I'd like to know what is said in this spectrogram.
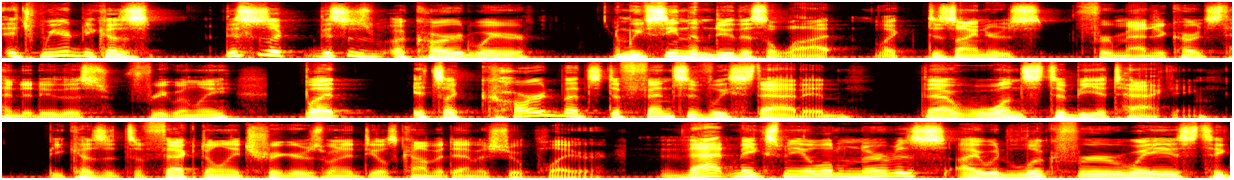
it's weird because this is a this is a card where and we've seen them do this a lot. Like designers for magic cards tend to do this frequently, but it's a card that's defensively statted that wants to be attacking because its effect only triggers when it deals combat damage to a player. That makes me a little nervous. I would look for ways to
